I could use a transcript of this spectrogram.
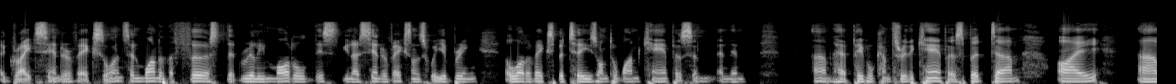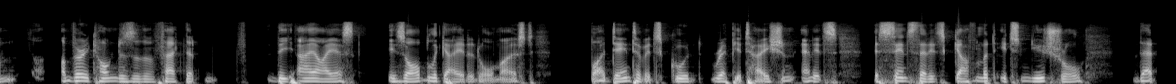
a great centre of excellence and one of the first that really modelled this you know centre of excellence where you bring a lot of expertise onto one campus and and then um, have people come through the campus. But um, I um, I'm very cognizant of the fact that the AIS is obligated almost by dint of its good reputation and its sense that it's government, it's neutral, that,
